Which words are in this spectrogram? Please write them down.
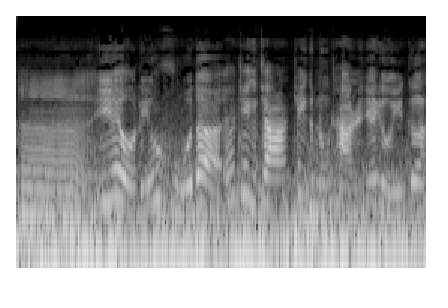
嗯，也有临湖的。哎，这个家这个农场，人家有一个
